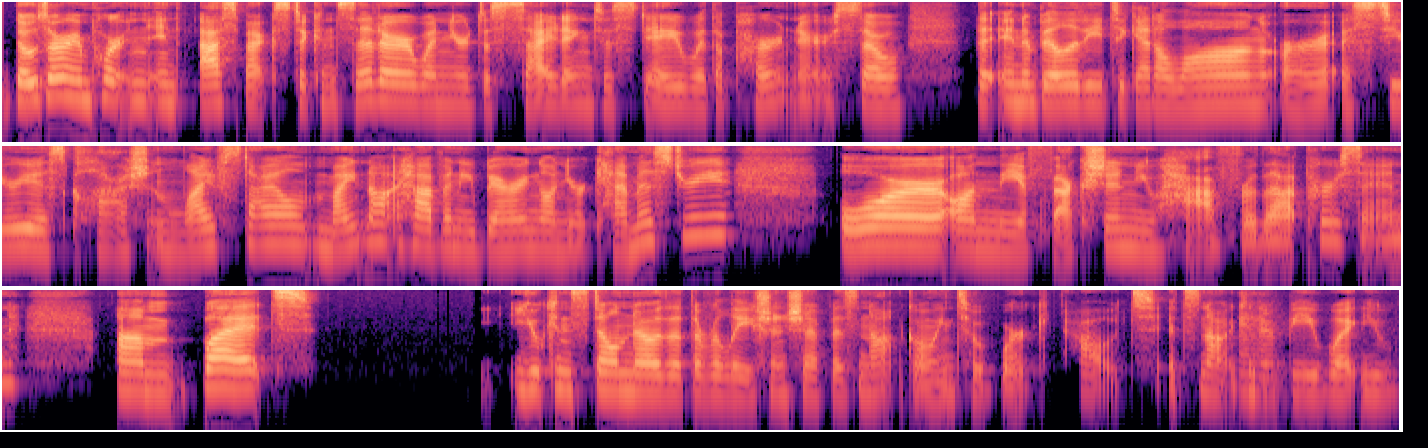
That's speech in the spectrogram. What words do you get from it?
those are important aspects to consider when you're deciding to stay with a partner. So the inability to get along or a serious clash in lifestyle might not have any bearing on your chemistry or on the affection you have for that person. Um, but you can still know that the relationship is not going to work out. It's not going to Mhm. be what you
